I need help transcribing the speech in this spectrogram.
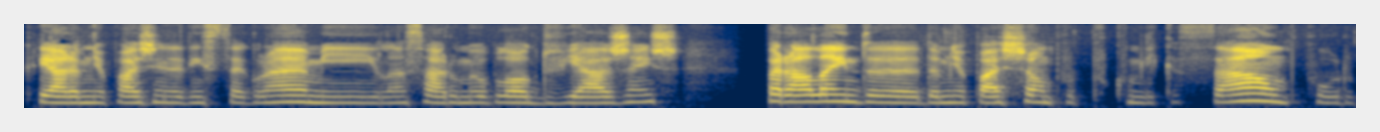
criar a minha página de Instagram e lançar o meu blog de viagens, para além de, da minha paixão por, por comunicação, por,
